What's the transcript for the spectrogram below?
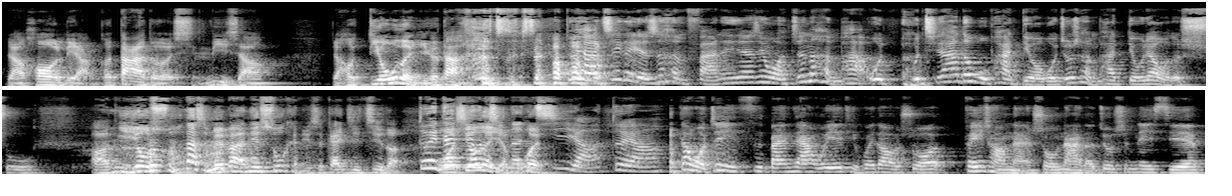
然后两个大的行李箱，然后丢了一个大的纸箱。对啊，这个也是很烦的一件事情。我真的很怕，我我其他都不怕丢，我就是很怕丢掉我的书。啊，你又输那是没办法，那书肯定是该寄寄的。对，我但是丢又只能了也不会。记啊，对啊，但我这一次搬家，我也体会到说非常难收纳的，就是那些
